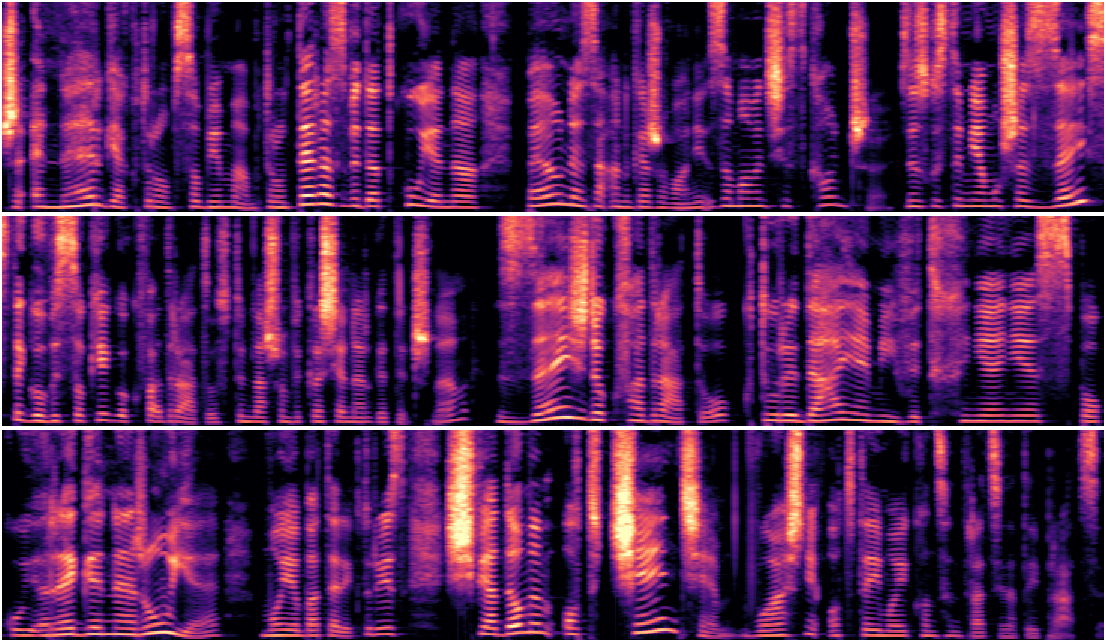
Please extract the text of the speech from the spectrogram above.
że energia, którą w sobie mam, którą teraz wydatkuję na pełne zaangażowanie, za moment się skończy. W związku z tym ja muszę zejść z tego wysokiego kwadratu w tym naszym wykresie energetycznym, zejść do kwadratu, który daje mi wytchnienie, spokój, regeneruje moje baterie, który jest świadomy, świadomym odcięciem właśnie od tej mojej koncentracji na tej pracy.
